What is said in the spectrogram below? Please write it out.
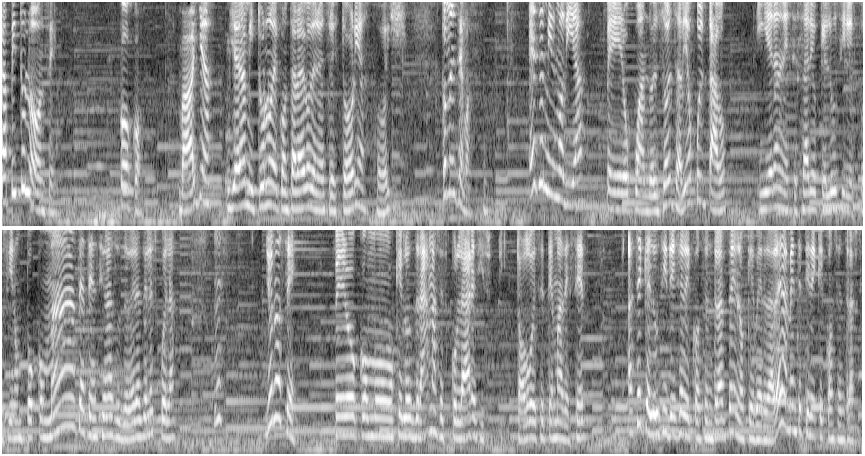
Capítulo 11. Coco. Vaya, ya era mi turno de contar algo de nuestra historia. Uy. Comencemos. Ese mismo día, pero cuando el sol se había ocultado y era necesario que Lucy le pusiera un poco más de atención a sus deberes de la escuela, mm, yo no sé, pero como que los dramas escolares y todo ese tema de sed hace que Lucy deje de concentrarse en lo que verdaderamente tiene que concentrarse.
